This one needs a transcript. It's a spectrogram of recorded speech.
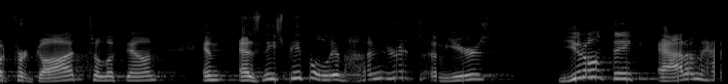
But for God to look down, and as these people live hundreds of years, you don't think Adam had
